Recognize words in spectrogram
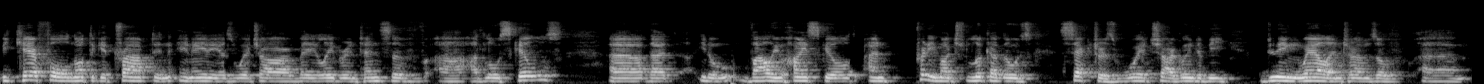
be careful not to get trapped in, in areas which are very labor intensive uh, at low skills uh, that you know value high skills and pretty much look at those sectors which are going to be doing well in terms of um,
